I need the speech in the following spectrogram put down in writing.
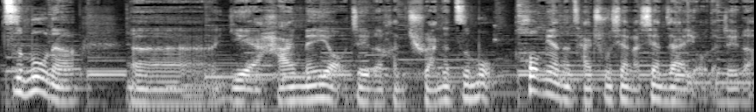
字幕呢，呃，也还没有这个很全的字幕，后面呢才出现了现在有的这个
